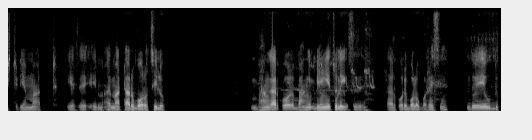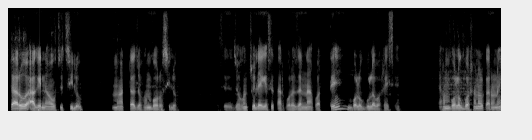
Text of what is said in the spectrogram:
স্টেডিয়াম মাঠ, ঠিক আছে? এই মাঠটা আরও বড় ছিল। ভাঙার পর, ভাঙে- চলে গেছে যে, তারপরে বলক বসাইছে। কিন্তু এই উদ্যোগটা আরও আগে নেওয়া উচিত ছিল। মাঠটা যখন বড় ছিল যখন চলে গেছে, তারপরে যা না পারতে বলকগুলা বসাইছে। এখন বলক বসানোর কারণে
